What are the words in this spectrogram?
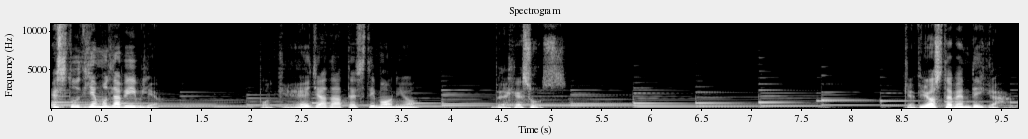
Estudiemos la Biblia, porque ella da testimonio de Jesús. Que Dios te bendiga.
